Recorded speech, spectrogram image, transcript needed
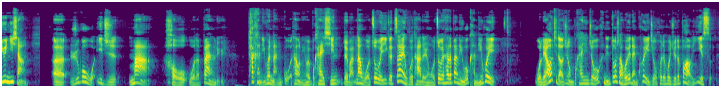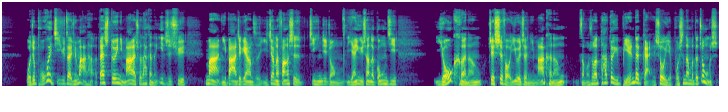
因为你想，呃，如果我一直骂吼我的伴侣。他肯定会难过，他肯定会不开心，对吧？那我作为一个在乎他的人，我作为他的伴侣，我肯定会，我了解到这种不开心之后，我肯定多少会有点愧疚，或者会觉得不好意思，我就不会继续再去骂他了。但是对于你妈来说，她可能一直去骂你爸这个样子，以这样的方式进行这种言语上的攻击。有可能，这是否意味着你妈可能怎么说呢？她对于别人的感受也不是那么的重视。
